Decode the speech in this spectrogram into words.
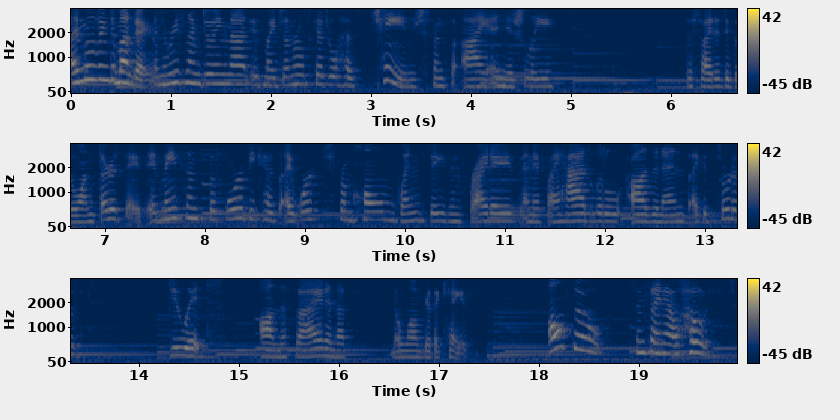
I'm moving to Mondays. And the reason I'm doing that is my general schedule has changed since I initially decided to go on Thursdays. It made sense before because I worked from home Wednesdays and Fridays, and if I had little odds and ends, I could sort of do it on the side, and that's no longer the case. Also, since I now host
